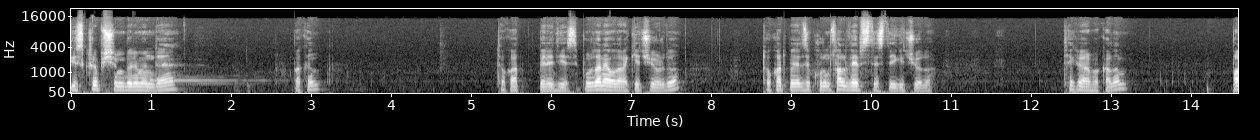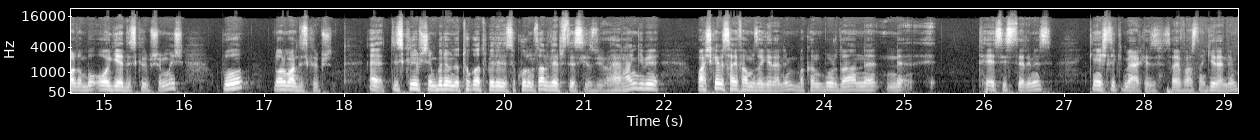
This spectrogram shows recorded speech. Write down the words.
Description bölümünde bakın Tokat Belediyesi. Burada ne olarak geçiyordu? Tokat Belediyesi kurumsal web sitesi diye geçiyordu. Tekrar bakalım. Pardon bu OG description'mış. Bu normal description. Evet, description bölümünde Tokat Belediyesi kurumsal web sitesi yazıyor. Herhangi bir başka bir sayfamıza gelelim. Bakın burada ne, ne tesislerimiz Gençlik Merkezi sayfasına girelim.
